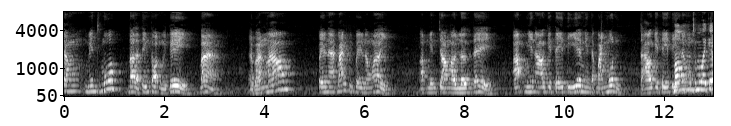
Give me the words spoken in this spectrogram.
ចង់មានឈ្មោះដល់តែទៀងទាត់មួយគេបាទអីវ៉ាន់មកពេលណាបាញ់គឺពេលហ្នឹងហើយអត់មានចង់ឲ្យលើសទេអត់មានឲ្យគេទេទីទេមានតែបាញ់មុន តែឲ្យគេទេទីបងជាមួយគេ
